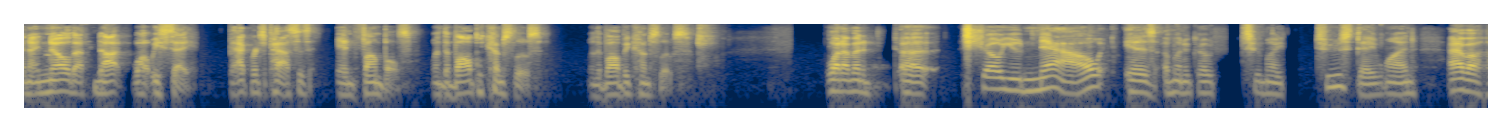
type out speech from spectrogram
And I know that's not what we say. Backwards passes and fumbles when the ball becomes loose. When the ball becomes loose. What I'm going to uh, show you now is I'm going to go to my Tuesday one. I have a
